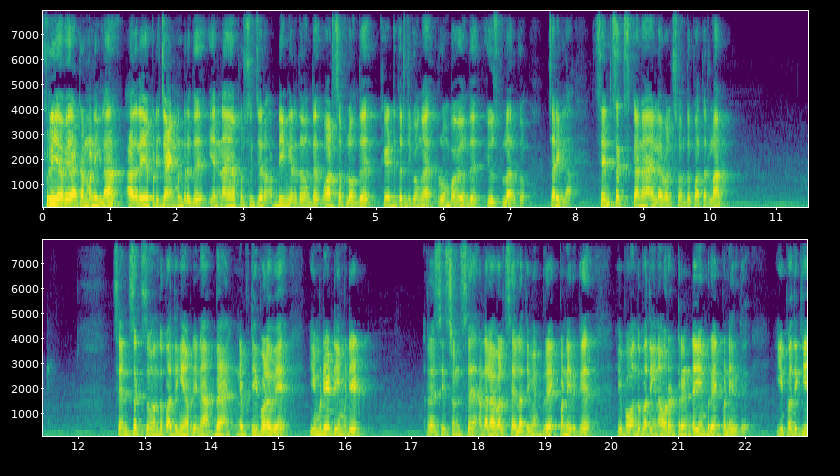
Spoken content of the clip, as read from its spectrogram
ஃப்ரீயாகவே அட்டன் பண்ணிக்கலாம். அதில் எப்படி ஜாயின் பண்ணுறது என்ன ப்ரொசீஜர் அப்படிங்கிறத வந்து வாட்ஸ்அப்பில் வந்து கேட்டு தெரிஞ்சுக்கோங்க. ரொம்பவே வந்து யூஸ்ஃபுல்லாக இருக்கும். சரிங்களா? சென்செக்ஸ்க்கான லெவல்ஸ் வந்து பார்த்துடலாம் சென்செக்ஸும் வந்து பார்த்தீங்க அப்படின்னா பேங்க் நிஃப்டி போலவே இமிடியேட் இமிடியேட் ரெசிஸ்டன்ஸு அந்த லெவல்ஸ் எல்லாத்தையுமே பிரேக் பண்ணியிருக்கு இப்போ வந்து பார்த்திங்கன்னா ஒரு ட்ரெண்டையும் பிரேக் பண்ணியிருக்கு இப்போதைக்கு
